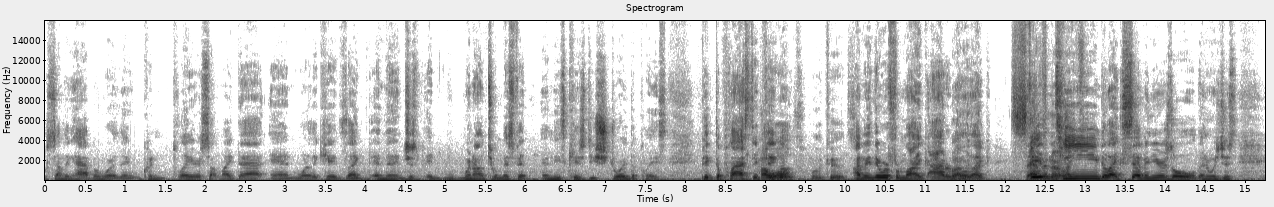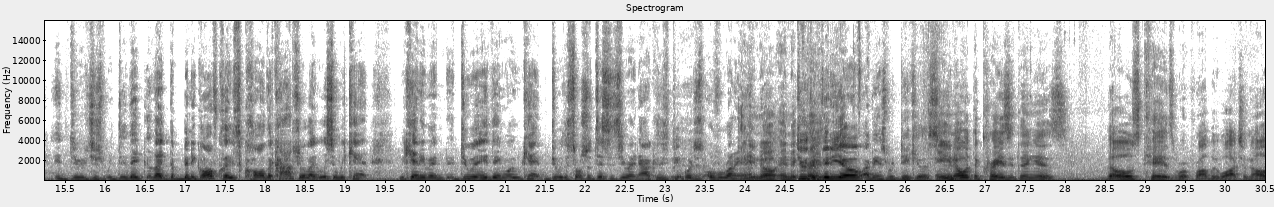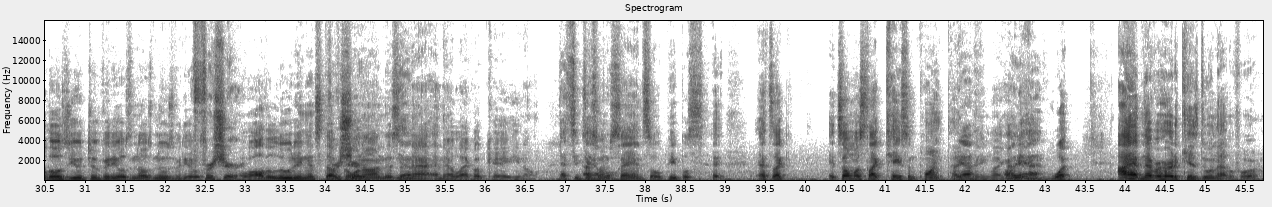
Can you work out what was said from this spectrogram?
something happened where they couldn't play or something like that and one of the kids like and then it just it went on to a misfit and these kids destroyed the place picked the plastic how thing old up were the kids? i mean they were from like i don't Well, I know mean, like, like, seven or, like- 15 to like seven years old and it was just dude just they like the mini golf clubs call the cops were like listen we can't we can't even do anything we can't do the social distancing right now because these people are just overrunning And you know, and the dude the video i mean it's ridiculous And you know what the crazy thing is? Those kids were probably watching all those YouTube videos and those news videos For sure. all the looting and stuff For going sure. on, this Yep. and that, and they're like, okay, you know, that's that's what I'm saying. So people, say, that's like, it's almost like case in point type Yeah. thing. Like, Oh, I mean, yeah. what? I have never heard of kids doing that before.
